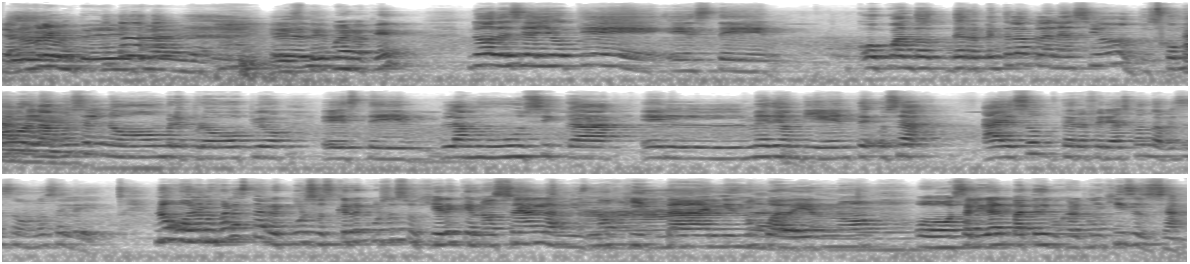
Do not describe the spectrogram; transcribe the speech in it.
ya no pregunté todavía. Este, bueno, ¿qué? No, decía yo que este o cuando de repente la planeación, pues cómo abordamos el nombre propio, este, la música, el medio ambiente, o sea, a eso te referías cuando a veces a uno se le... No, o a lo mejor hasta recursos. ¿Qué recursos sugiere que no sean la misma hojita, el mismo cuaderno, o salir al patio a dibujar con gises? O sea,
